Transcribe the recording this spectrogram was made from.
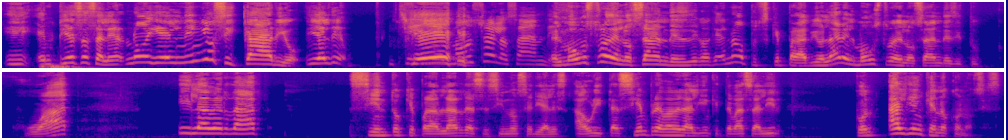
Y empiezas a leer, no, y el niño sicario, y el el monstruo de los Andes. El monstruo de los Andes. Digo, que no, pues que para violar el monstruo de los Andes y tú, ¿what? Y la verdad, siento que para hablar de asesinos seriales, ahorita siempre va a haber alguien que te va a salir con alguien que no conoces.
